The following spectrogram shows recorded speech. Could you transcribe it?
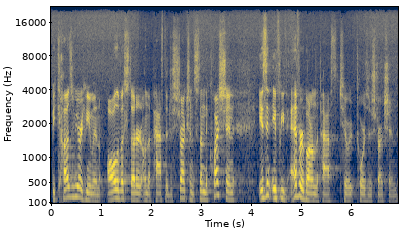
Because we are human, all of us started on the path of destruction. So then the question isn't if we've ever been on the path to, towards destruction.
